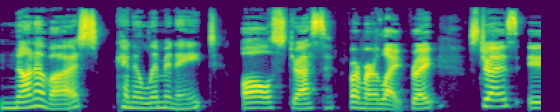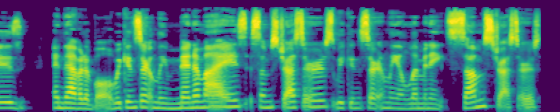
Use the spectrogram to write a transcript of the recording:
none of us can eliminate all stress from our life, right? Stress is inevitable. We can certainly minimize some stressors. We can certainly eliminate some stressors,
